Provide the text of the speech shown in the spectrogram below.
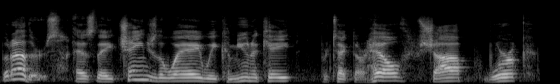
but others as they change the way we communicate, protect our health, shop, work,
